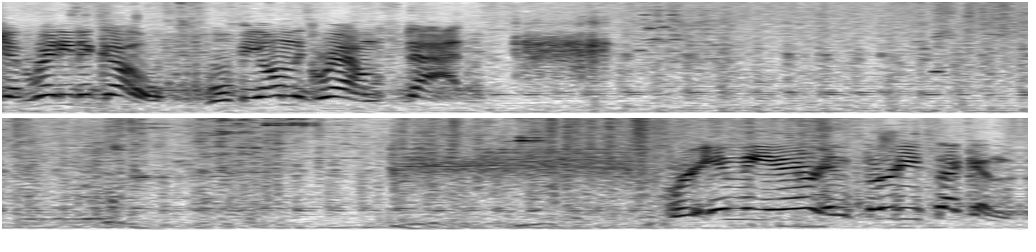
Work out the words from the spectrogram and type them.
Get ready to go. We'll be on the ground stat. We're in the air in 30 seconds.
